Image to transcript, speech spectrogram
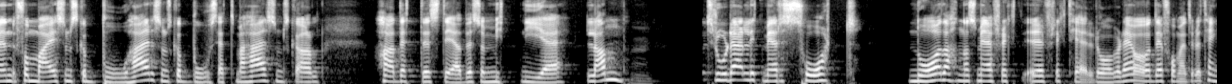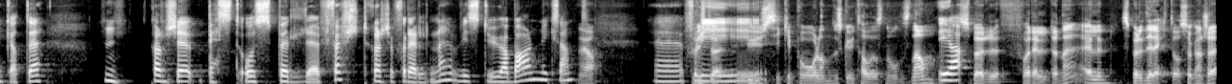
Men for meg som skal bo her, som skal bosette meg her, som skal ha dette stedet som mitt nye land, jeg tror det er litt mer sårt nå, da, nå som jeg reflekterer over det. Og det får meg til å tenke at det, hm, kanskje best å spørre først. Kanskje foreldrene, hvis du er barn. ikke sant? Ja. Eh, fordi, hvis du er usikker på hvordan du skal uttale noens navn, Ja. spør foreldrene. Eller spør direkte også, kanskje.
